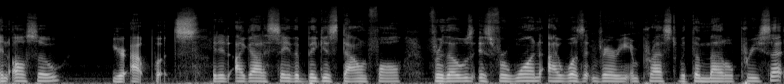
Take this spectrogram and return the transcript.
and also your outputs. I gotta say the biggest downfall for those is for one, I wasn't very impressed with the metal preset.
